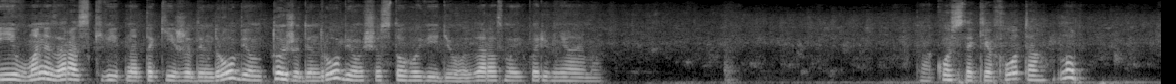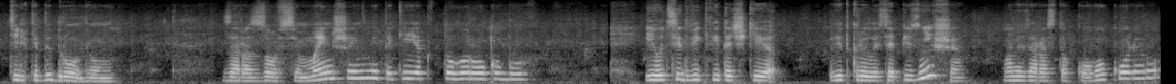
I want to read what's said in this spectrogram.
І в мене зараз квітне такий же дендробіум, той же дендробіум, що з того відео. Зараз ми їх порівняємо. Так, ось таке фото. Ну, тільки дендробіум. Зараз зовсім менший, не такий, як того року був. І оці дві квіточки відкрилися пізніше. Вони зараз такого кольору.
